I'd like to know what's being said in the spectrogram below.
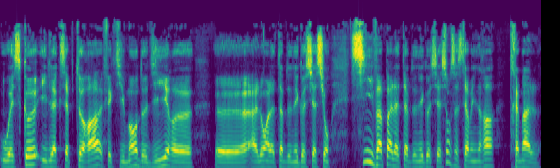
ou est-ce qu'il acceptera effectivement de dire euh, euh, allons à la table de négociation? S'il ne va pas à la table de négociation, ça se terminera très mal.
